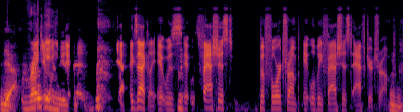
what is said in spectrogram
Yeah. Like, it Reagan was- used it. Yeah, exactly. It was, it was fascist before Trump. It will be fascist after Trump. Mhm.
